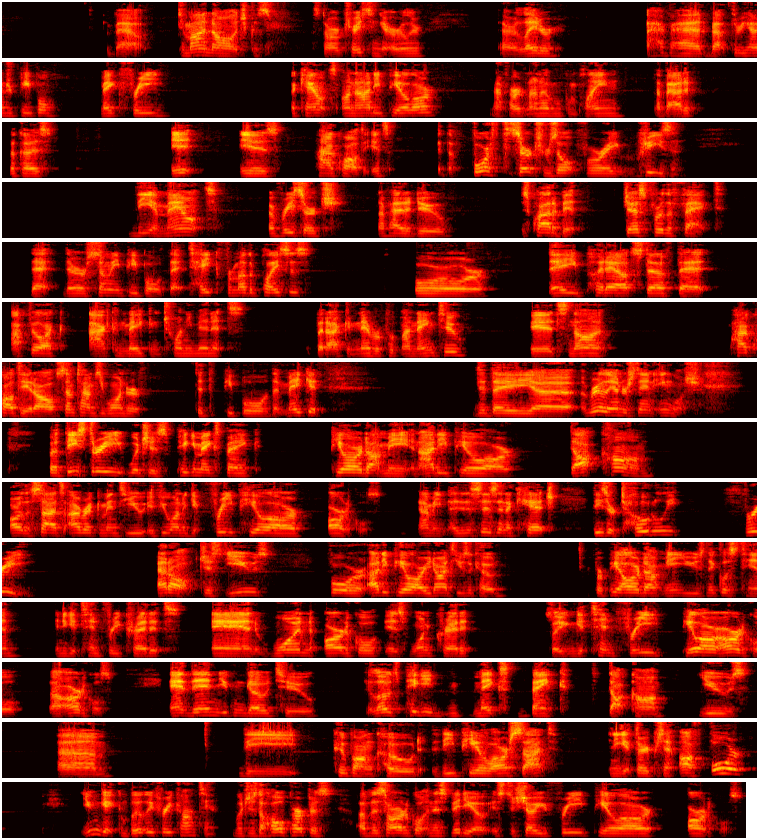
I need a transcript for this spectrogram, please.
about, to my knowledge, because I started tracing it earlier or later, I have had about 300 people make free accounts on IDPLR. And I've heard none of them complain about it because it is high quality. It's the fourth search result for a reason the amount of research I've had to do is quite a bit just for the fact that there are so many people that take from other places or they put out stuff that I feel like I can make in 20 minutes, but I can never put my name to. It's not high quality at all. Sometimes you wonder did the people that make it did they uh, really understand English? But these three, which is Piggy Makes Bank, PLR.me, and IDPLR.com, are the sites I recommend to you if you want to get free PLR articles. I mean, this isn't a catch. These are totally free at all. Just use for IDPLR, you don't have to use a code. For PLR.me, you use Nicholas10 and you get 10 free credits. And one article is one credit. So you can get 10 free PLR article uh, articles. And then you can go to it loads piggymakesbank.com. Use um, the coupon code the PLR site and you get 30% off. Or you can get completely free content, which is the whole purpose of this article in this video is to show you free PLR articles.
